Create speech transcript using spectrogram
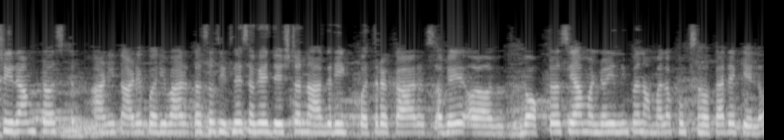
श्रीराम ट्रस्ट आणि ताडे परिवार तसंच इथले सगळे ज्येष्ठ नागरिक पत्रकार सगळे डॉक्टर्स या मंडळींनी पण आम्हाला खूप सहकार्य केलं.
